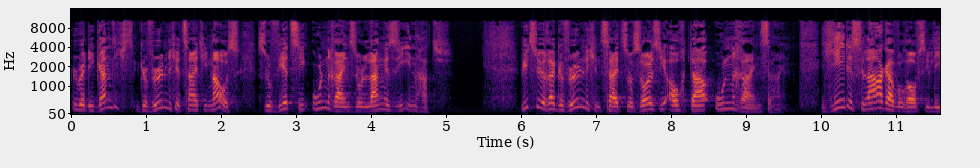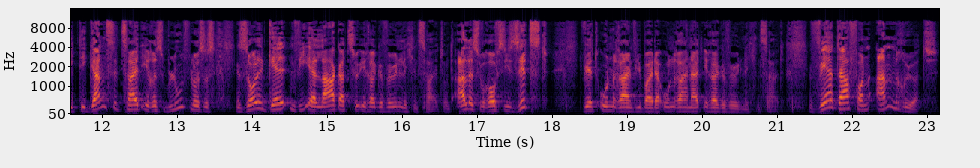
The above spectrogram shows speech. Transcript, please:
über die ganz gewöhnliche Zeit hinaus, so wird sie unrein, solange sie ihn hat. Wie zu ihrer gewöhnlichen Zeit, so soll sie auch da unrein sein. Jedes Lager, worauf sie liegt, die ganze Zeit ihres Blutflusses, soll gelten wie ihr Lager zu ihrer gewöhnlichen Zeit. Und alles, worauf sie sitzt, wird unrein wie bei der Unreinheit ihrer gewöhnlichen Zeit. Wer davon anrührt,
